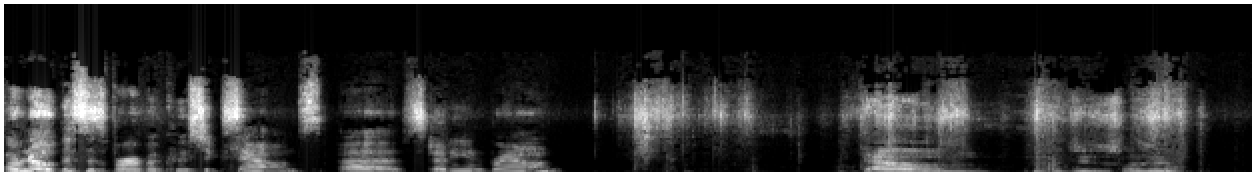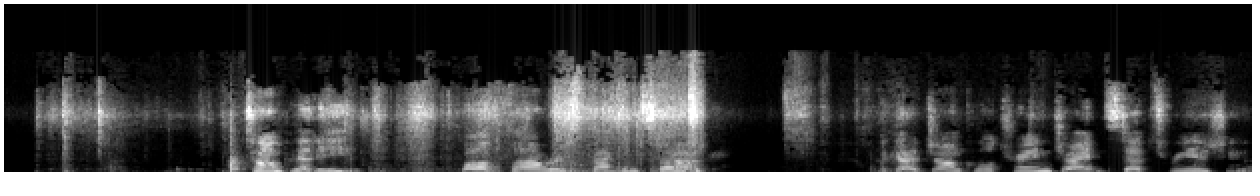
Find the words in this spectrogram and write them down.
Or no, this is Verve Acoustic Sounds. Uh, Study in Brown. Down. Jesus Lizard. Tom Petty. Wildflowers back in stock. We got John Coltrane Giant Steps reissue.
